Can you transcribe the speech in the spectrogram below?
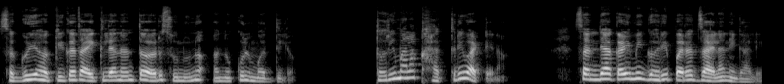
सगळी हकीकत ऐकल्यानंतर सुलूनं अनुकूल मत दिलं. तरी मला खात्री वाटे ना संध्याकाळी मी घरी परत जायला निघाले.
